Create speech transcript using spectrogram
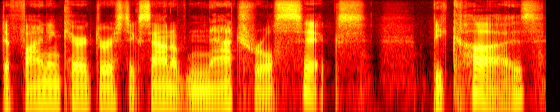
defining characteristic sound of natural six because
